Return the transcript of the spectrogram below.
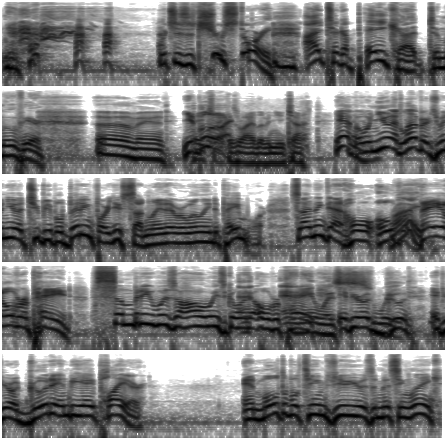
Which is a true story. I took a pay cut to move here. Oh man, you blew Paycheck it. is why I live in Utah. Yeah, but when you had leverage, when you had two people bidding for you, suddenly they were willing to pay more. So I think that whole over Right. they overpaid. Somebody was always going to overpay. and it was if you're sweet. a good if you're a good NBA player and multiple teams view you as a missing link,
